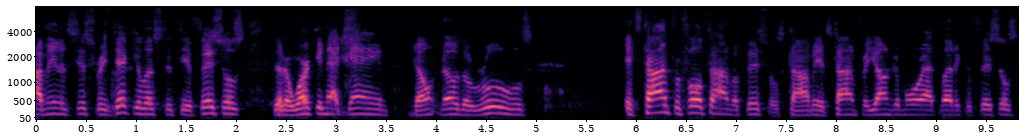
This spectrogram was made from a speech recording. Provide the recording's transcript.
I mean, it's just ridiculous that the officials that are working that game don't know the rules it's time for full-time officials, Tommy. It's time for younger, more athletic officials.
